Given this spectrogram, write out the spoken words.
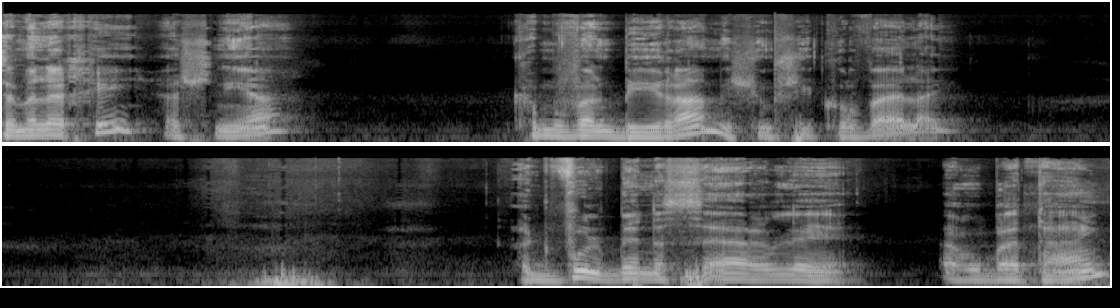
צמלכי השנייה, כמובן בהירה, משום שהיא קרובה אליי. הגבול בין השיער לערובת העין.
